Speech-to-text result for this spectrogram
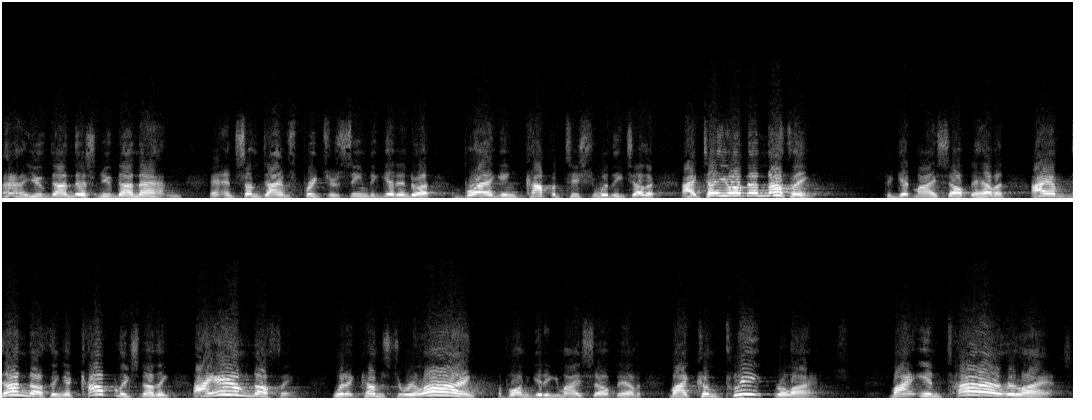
you've done this and you've done that. And, and sometimes preachers seem to get into a bragging competition with each other. I tell you, I've done nothing to get myself to heaven. I have done nothing, accomplished nothing. I am nothing when it comes to relying upon getting myself to heaven. My complete reliance, my entire reliance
